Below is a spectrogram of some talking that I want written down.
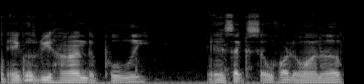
And it goes behind the pulley. And it's like so hard to line up.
